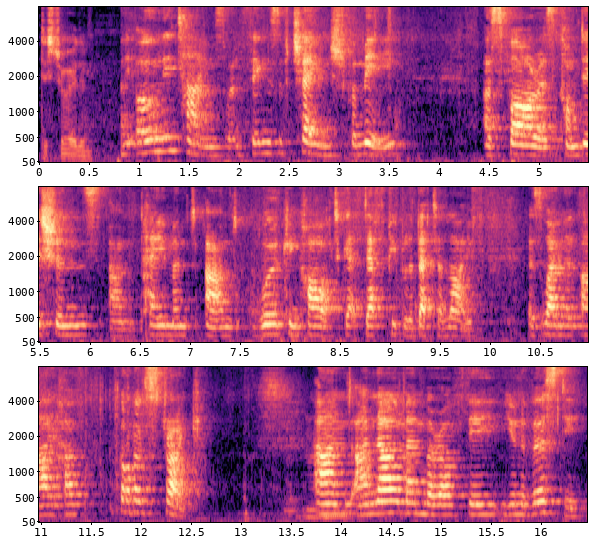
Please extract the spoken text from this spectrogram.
destroy them. The only times when things have changed for me, as far as conditions and payment and working hard to get deaf people a better life, is when I have gone on strike. And I'm now a member of the University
